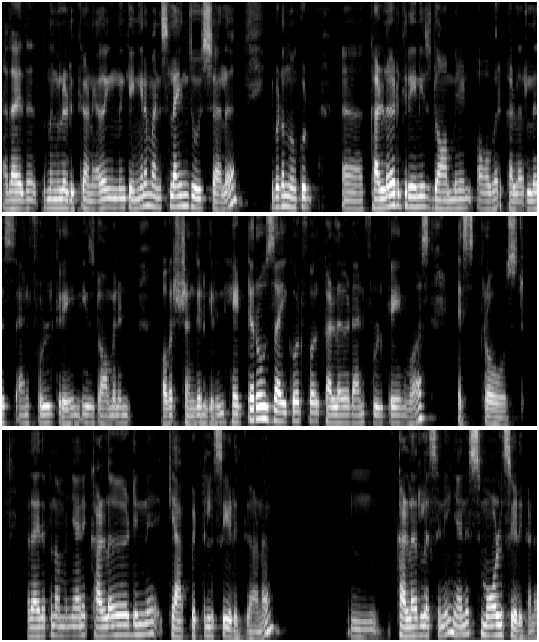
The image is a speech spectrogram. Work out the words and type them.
അതായത് ഇപ്പം നിങ്ങൾ എടുക്കുകയാണെങ്കിൽ അത് നിങ്ങൾക്ക് എങ്ങനെ മനസ്സിലായി എന്ന് ചോദിച്ചാൽ ഇവിടെ നോക്കൂ coloured grain is dominant over colourless and full grain is dominant over shrunken grain. Heterozygote for coloured and full grain was testcrossed അതായത് ഇപ്പോൾ നമ്മൾ ഞാൻ കളേർഡിന് ക്യാപിറ്റൽ സി എടുക്കുകയാണ്. കളർലെസ്സിന് ഞാൻ സ്മോൾ സി എടുക്കുകയാണ്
